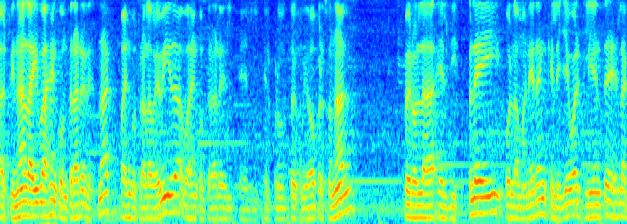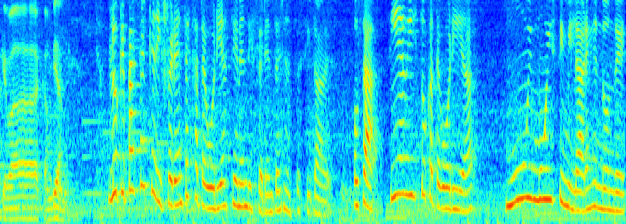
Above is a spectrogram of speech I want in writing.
al final ahí vas a encontrar el snack, vas a encontrar la bebida, vas a encontrar el, el- el producto de cuidado personal, pero la, el display o la manera en que le llevo al cliente es la que va cambiando. Lo que pasa es que diferentes categorías tienen diferentes necesidades. O sea, sí he visto categorías muy, muy similares en donde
